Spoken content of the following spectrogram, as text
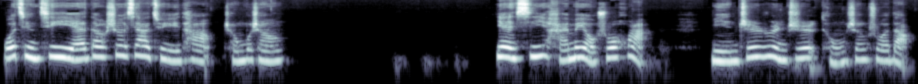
我请七爷到舍下去一趟，成不成？”燕西还没有说话，敏之、润之同声说道：“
